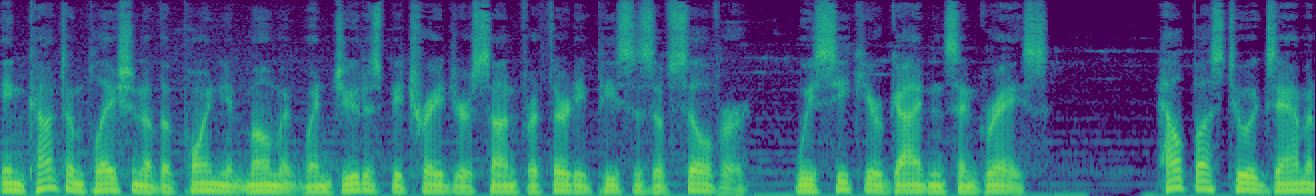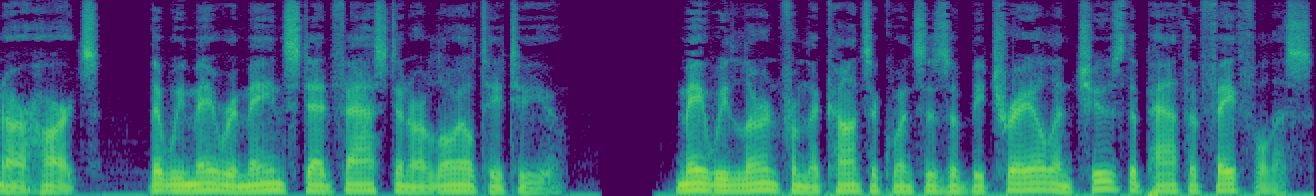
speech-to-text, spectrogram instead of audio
in contemplation of the poignant moment when Judas betrayed your Son for 30 pieces of silver, we seek your guidance and grace. Help us to examine our hearts, that we may remain steadfast in our loyalty to you. May we learn from the consequences of betrayal and choose the path of faithfulness.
